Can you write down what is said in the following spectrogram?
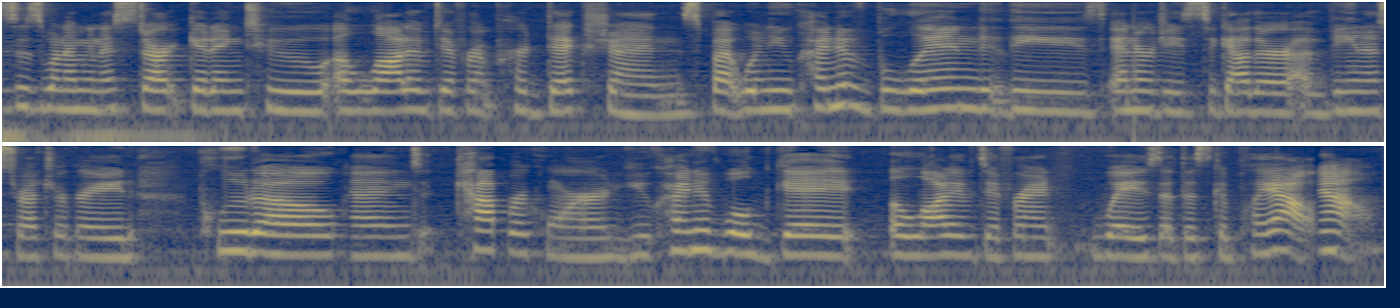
This is when I'm going to start getting to a lot of different predictions. But when you kind of blend these energies together of Venus retrograde, Pluto, and Capricorn, you kind of will get a lot of different ways that this could play out. Now,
